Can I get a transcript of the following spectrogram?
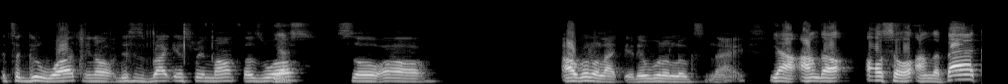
it's a good watch. You know, this is Black History Month as well. Yes. So uh I really like it. It really looks nice. Yeah. On the also on the back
